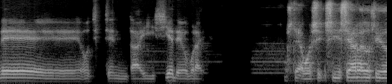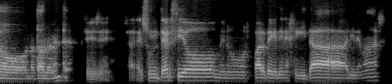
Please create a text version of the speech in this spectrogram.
de 87 o por ahí. Hostia, pues sí, sí se ha reducido notablemente. Sí, sí. O sea, es un tercio menos parte que tienes que quitar y demás.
